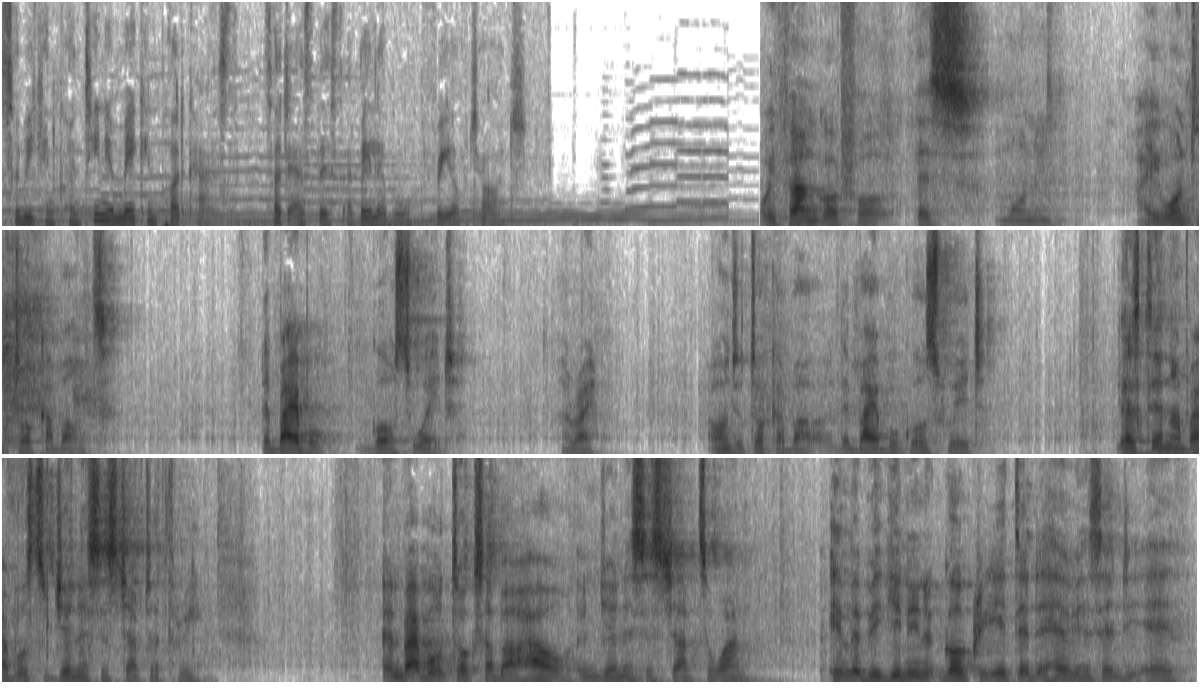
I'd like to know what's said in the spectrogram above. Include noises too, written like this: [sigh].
so we can continue making podcasts such as this available free of charge. We thank God for this morning. I want to talk about the Bible, God's Word. All right. I want to talk about the Bible, God's Word. Let's turn our Bibles to Genesis chapter 3. And Bible talks about how in Genesis chapter 1, in the beginning God created the heavens and the earth.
